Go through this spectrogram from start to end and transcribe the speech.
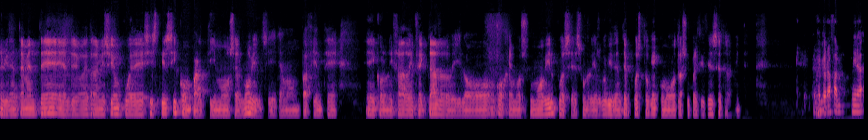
Evidentemente, el riesgo de transmisión puede existir si compartimos el móvil. Si llama un paciente eh, colonizado, infectado y luego cogemos su móvil, pues es un riesgo evidente, puesto que como otras superficies se transmite. Perfecto, Rafa. Mira,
